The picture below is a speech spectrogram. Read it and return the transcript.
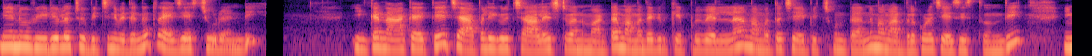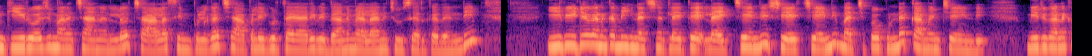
నేను వీడియోలో చూపించిన విధంగా ట్రై చేసి చూడండి. ఇంకా నాకైతే చేపల ఇగురు చాలా ఇష్టం అనమాట మా అమ్మ దగ్గరికి ఎప్పుడు వెళ్ళినా మా అమ్మతో చేయించుకుంటాను మా మరదలు కూడా చేసిస్తుంది. ఇంక ఈరోజు మన ఛానల్లో చాలా సింపుల్గా చేపల ఇగురు తయారీ విధానం ఎలా అని చూశారు కదండి. ఈ వీడియో కనుక మీకు నచ్చినట్లయితే లైక్ చేయండి షేర్ చేయండి మర్చిపోకుండా కామెంట్ చేయండి. మీరు కనుక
